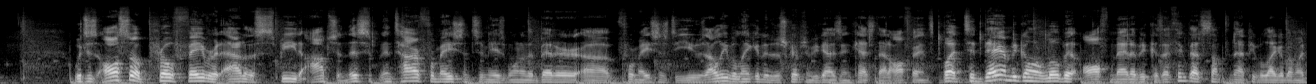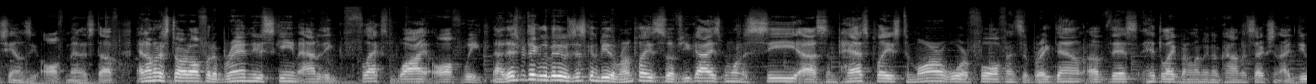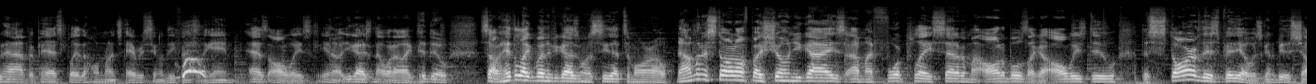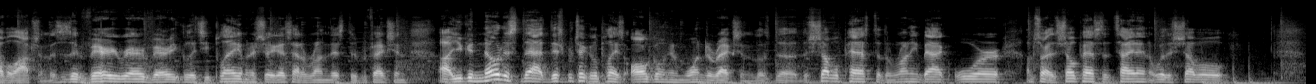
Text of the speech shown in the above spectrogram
which is also a pro favorite out of the speed option. This entire formation to me is one of the better uh, formations to use. I'll leave a link in the description if you guys can catch that offense. But today I'm going to be going a little bit off meta because I think that's something that people like about my channel is the off meta stuff. And I'm going to start off with a brand new scheme out of the Flex Y off weak. Now this particular video is just going to be the run plays. So if you guys want to see uh, some pass plays tomorrow or a full offensive breakdown of this, hit the like button, let me know in the comment section. I do have a pass play, the home runs, every single defense Woo! in the game, as always. You know, you guys know what I like to do. So hit the like button if you guys want to see that tomorrow. Now I'm going to start off by showing you guys uh, my four play setup and my audibles like I always do. The star of this video is going to be the shovel option. This is a very rare, very glitchy play. I'm going to show you guys how to run this to perfection. Uh, you can notice that this particular play is all going in one direction. The, the, the shovel pass to the running back or, I'm sorry, the shovel pass to the tight end or the shovel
